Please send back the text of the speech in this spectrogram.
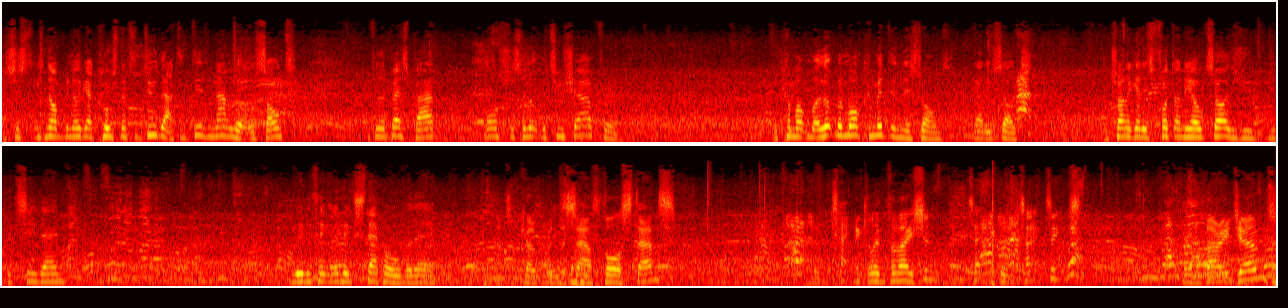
It's just, he's not been able to get close enough to do that. He did that little assault. For the best part, Walsh just a little bit too sharp for him. He come up a little bit more committed in this round, Gary Sykes. And trying to get his foot on the outside, as you, you could see then really taking a big step over there. And to cope with the southpaw stance. Technical information, technical tactics from Barry Jones.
